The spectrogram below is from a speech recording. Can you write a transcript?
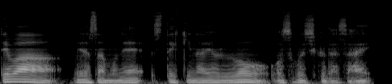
では皆さんもね素敵な夜をお過ごしください。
